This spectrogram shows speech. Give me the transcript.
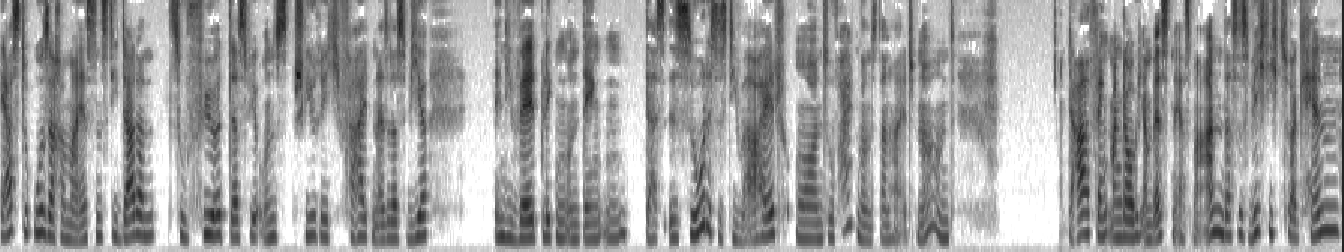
erste Ursache meistens, die da dann zu führt, dass wir uns schwierig verhalten. Also, dass wir in die Welt blicken und denken, das ist so, das ist die Wahrheit und so verhalten wir uns dann halt, ne? Und da fängt man, glaube ich, am besten erstmal an. Das ist wichtig zu erkennen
